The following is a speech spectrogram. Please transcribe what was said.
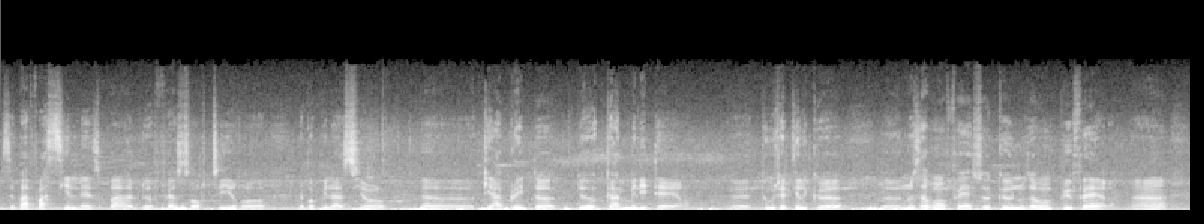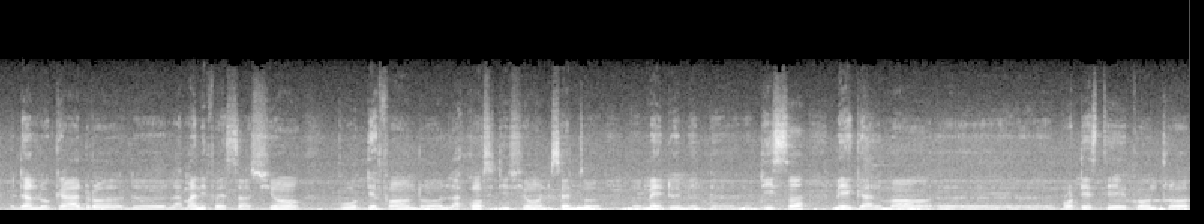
c'est pas facile, n'est-ce pas, de faire sortir euh, les populations qui abritent deux camps militaires. Euh, tout est-il que euh, nous avons fait ce que nous avons pu faire hein, dans le cadre de la manifestation pour défendre la constitution de cette euh, mai 2010, mais également euh, protester contre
